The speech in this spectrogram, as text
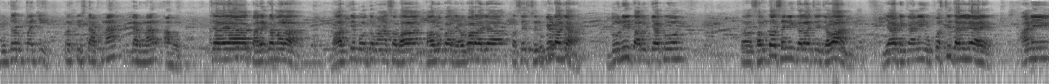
बुद्ध रूपाची प्रतिस्थापना करणार आहोत. या कार्यक्रमाला भारतीय बौद्ध महासभा तालुका देवगाव राजा तसेच सिंदखेड राजा दोन्ही तालुक्यातून संत सैनिक दलाचे जवान या ठिकाणी उपस्थित झालेले आहेत. आणि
